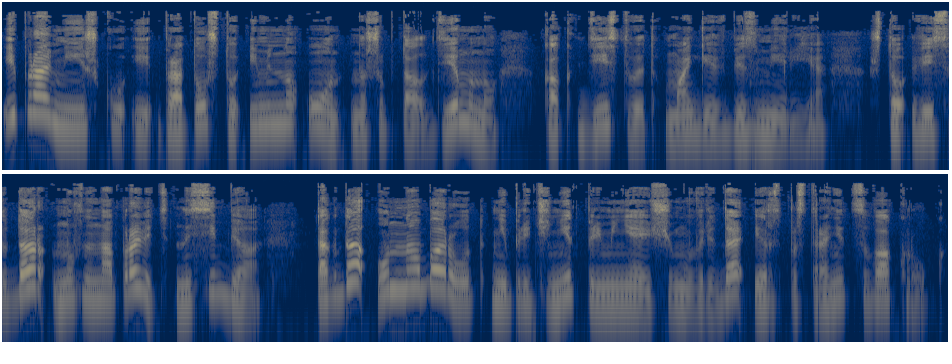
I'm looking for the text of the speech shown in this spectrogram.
и про Мишку, и про то, что именно он нашептал демону, как действует магия в безмирье, что весь удар нужно направить на себя. Тогда он, наоборот, не причинит применяющему вреда и распространится вокруг.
